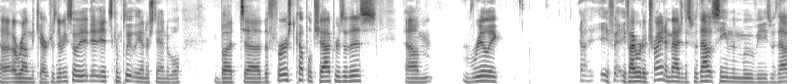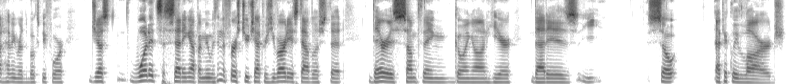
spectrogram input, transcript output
uh, around the characters and everything, so it, it, it's completely understandable. But uh, the first couple chapters of this, um, really, uh, if if I were to try and imagine this without seeing the movies, without having read the books before, just what it's setting up. I mean, within the first two chapters, you've already established that there is something going on here that is so epically large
